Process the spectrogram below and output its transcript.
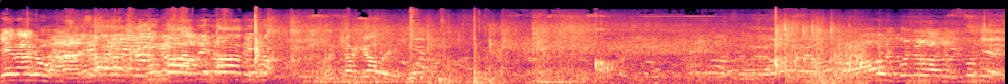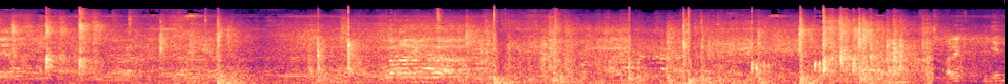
¡Llévalo! Vale. Bien,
